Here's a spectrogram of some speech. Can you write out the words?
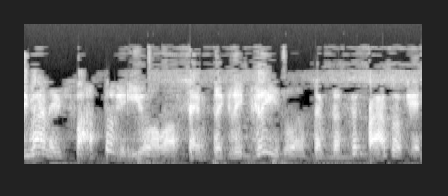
rimane il fatto che io ho sempre credo, ho sempre affermato che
